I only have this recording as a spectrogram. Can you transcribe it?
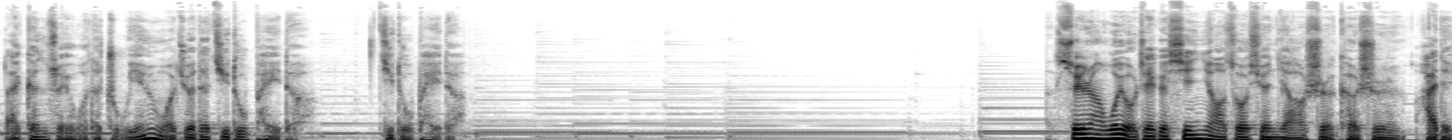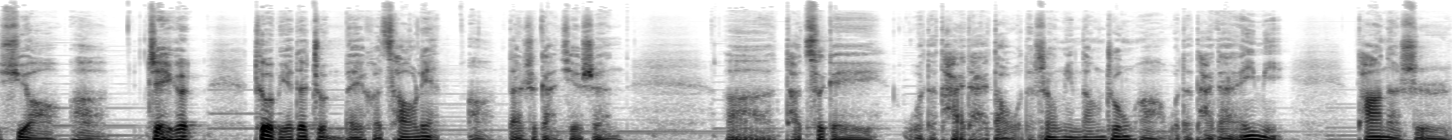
来跟随我的主，因为我觉得基督配得，基督配得。虽然我有这个心要做宣教士，可是还得需要啊这个特别的准备和操练啊。但是感谢神，啊，他赐给我的太太到我的生命当中啊，我的太太 Amy，她呢是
